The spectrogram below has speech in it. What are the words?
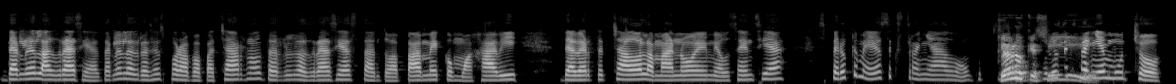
darle las gracias, darle las gracias por apapacharnos, darle las gracias tanto a Pame como a Javi de haberte echado la mano en mi ausencia espero que me hayas extrañado. Claro que sí. Yo te extrañé mucho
